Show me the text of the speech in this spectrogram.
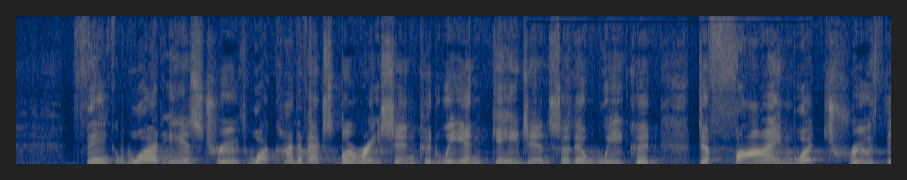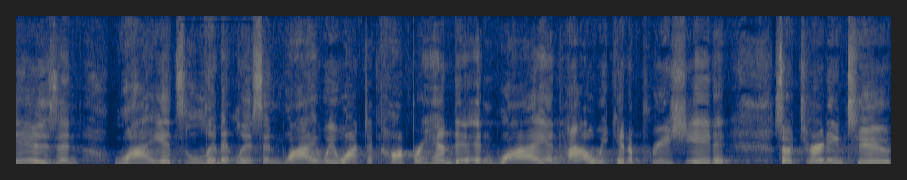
think what is truth? What kind of exploration could we engage in so that we could define what truth is and why it's limitless and why we want to comprehend it and why and how we can appreciate it? So, turning to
